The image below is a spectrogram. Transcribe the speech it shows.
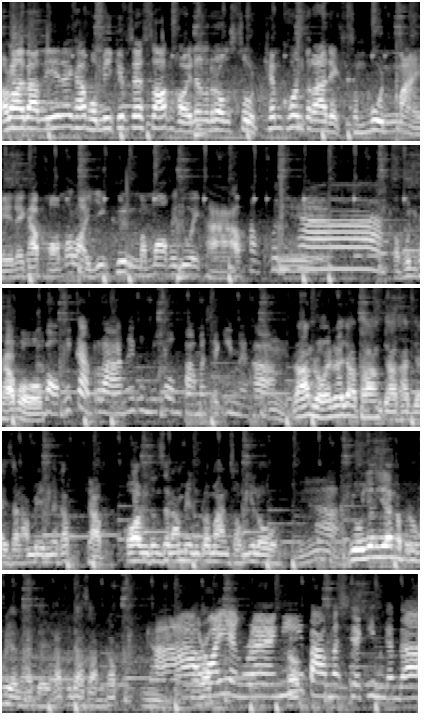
อร่อยแบบนี้นะครับ ผมมีกิฟต์เซตซอสหอยนางรมสูตรเข้มข้นตราเด็กสมบูรณ์ใหม่นะครับหอมอร่อยยิ่งขึ้นมามอบให้ด้วยครับขอบคุณค่ะ ขอบคุณครับผม บอกพิกัดร้านให้คุณผู้ชมตามมาเช็คอินหน่อยค่ะ อืม ร้านรอยระยะทางจากหาดใหญ่สนามบินนะครับ ครับก่อนถึงสนามบินประมาณ 2 กิโล อืม ค่ะ อยู่เยื้องๆกับโรงเรียนหาดใหญ่รัฐประชาสันครับ ค่ะอร่อยอย่างแรงนี่ครับตามมาเช็คอินกันได้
